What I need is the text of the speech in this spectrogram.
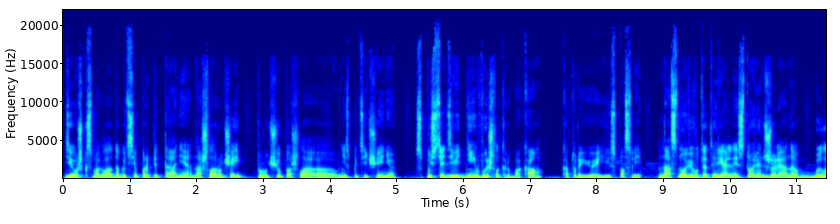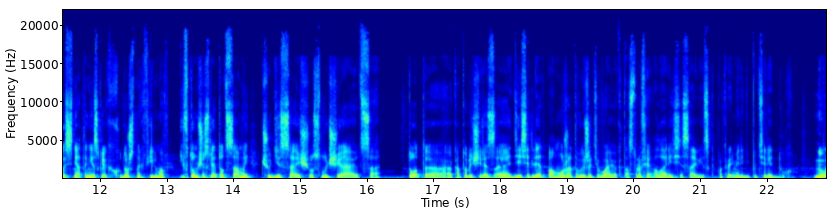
Девушка смогла добыть себе пропитание, нашла ручей по ручью пошла э, вниз по течению. Спустя 9 дней вышла к рыбакам, которые ее и спасли. На основе вот этой реальной истории Джулианы было снято несколько художественных фильмов, и в том числе тот самый «Чудеса еще случаются», тот, э, который через э, 10 лет поможет выжить в авиакатастрофе Ларисе Савицкой. По крайней мере, не потерять дух. Ну,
